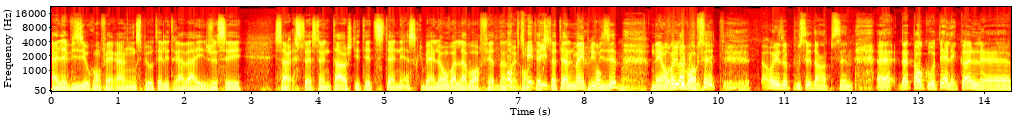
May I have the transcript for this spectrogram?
à la visioconférence puis au télétravail? Je sais, c'était une tâche qui était titanesque. Ben là, on va l'avoir faite dans On un contexte des- totalement imprévisible, mais on, va l'avoir faite. On les a poussés dans la piscine. Euh, de ton côté, à l'école, euh,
